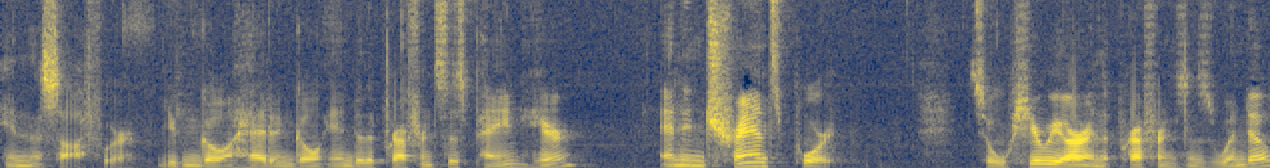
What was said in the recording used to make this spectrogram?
in the software. You can go ahead and go into the preferences pane here and in transport. So here we are in the preferences window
